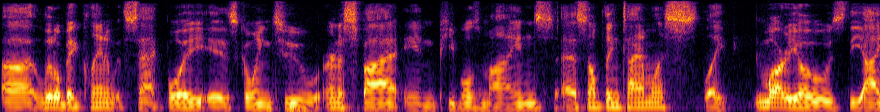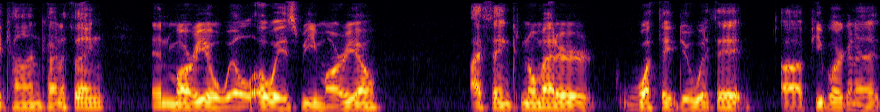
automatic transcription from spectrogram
uh, Little Big Planet with Sackboy is going to earn a spot in people's minds as something timeless. Like Mario's the icon kind of thing, and Mario will always be Mario. I think no matter what they do with it, uh, people are gonna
